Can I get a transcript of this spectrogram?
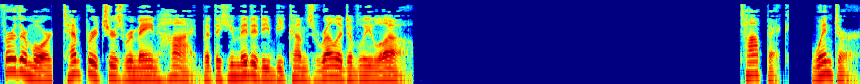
Furthermore, temperatures remain high but the humidity becomes relatively low. Winter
